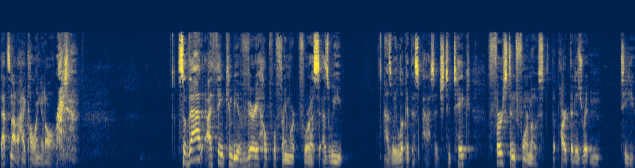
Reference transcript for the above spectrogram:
that's not a high calling at all, right? So that I think can be a very helpful framework for us as we as we look at this passage to take first and foremost the part that is written to you.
